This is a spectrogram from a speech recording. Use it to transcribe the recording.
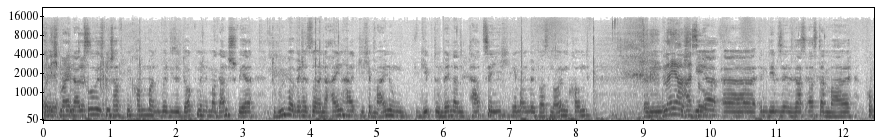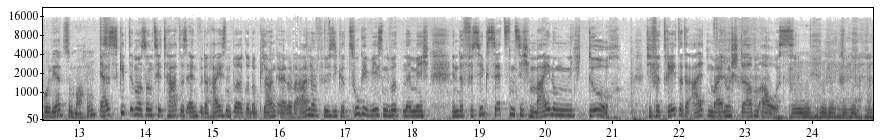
Und ich äh, meine, in Naturwissenschaften kommt man über diese Dogmen immer ganz schwer drüber, wenn es so eine einheitliche Meinung gibt und wenn dann tatsächlich jemand mit was Neuem kommt, dann Naja, ist es also- schwer, äh, in dem Sinne das erst einmal populär zu machen. Ja, es gibt immer so ein Zitat, das entweder Heisenberg oder Planck, ein oder anderen Physiker, zugewiesen wird, nämlich in der Physik setzen sich Meinungen nicht durch. Die Vertreter der alten Meinung sterben aus. Das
